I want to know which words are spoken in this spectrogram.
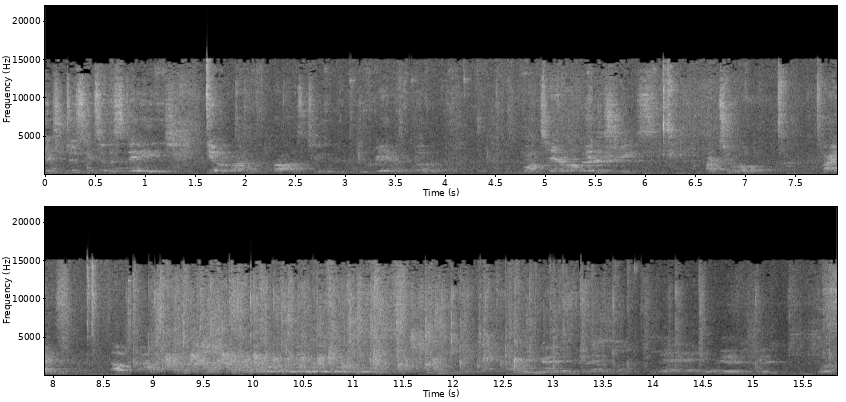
introducing to the stage, give a round of applause to the creator of Monterra Industries, Arturo Vivar. All right. Good, good. Well,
